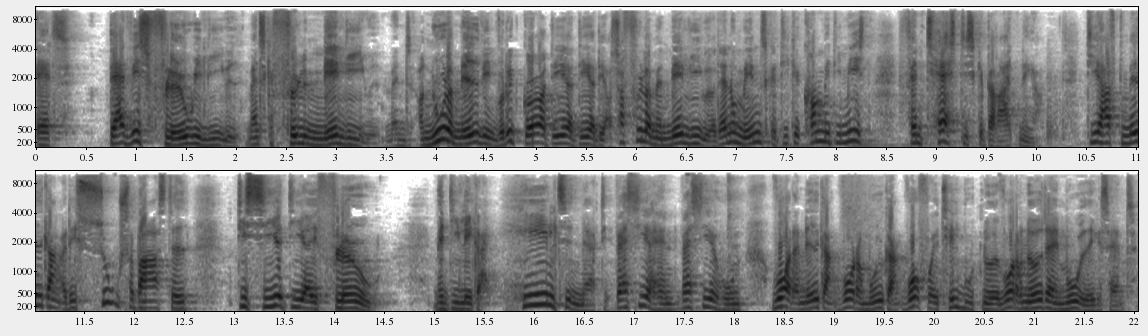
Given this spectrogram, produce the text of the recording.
at der er et vis flow i livet. Man skal følge med livet. Man, og nu er der medvind, hvor du ikke gør det og det og det, og så følger man med livet. Og der er nogle mennesker, de kan komme med de mest fantastiske beretninger. De har haft medgang, og det suser bare sted. De siger, de er i flow, men de ligger hele tiden mærke det. Hvad siger han? Hvad siger hun? Hvor er der medgang? Hvor er der modgang? Hvor får I tilbudt noget? Hvor er der noget, der er imod? Ikke sandt?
